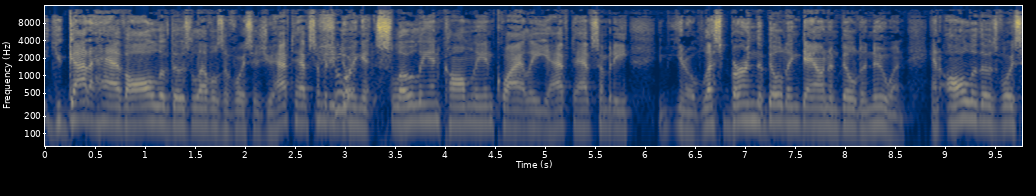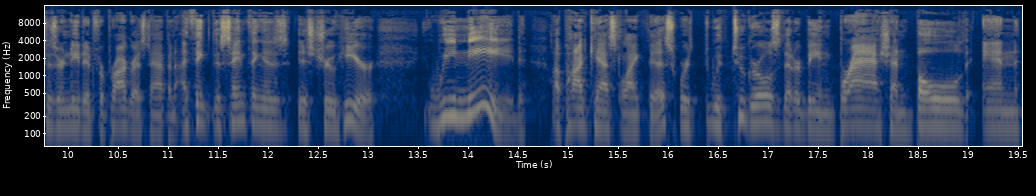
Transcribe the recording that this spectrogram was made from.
you got to have all of those levels of voices. You have to have somebody Sure. doing it slowly and calmly and quietly. You have to have somebody, you know, let's burn the building down and build a new one. And all of those voices are needed for progress to happen. I think the same thing is is true here. We need a podcast like this where with two girls that are being brash and bold and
